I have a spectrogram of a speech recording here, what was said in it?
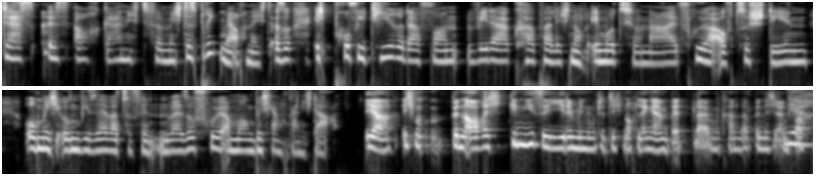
Das ist auch gar nichts für mich. Das bringt mir auch nichts. Also ich profitiere davon, weder körperlich noch emotional, früher aufzustehen, um mich irgendwie selber zu finden, weil so früh am Morgen bin ich auch gar nicht da. Ja, ich bin auch, ich genieße jede Minute, die ich noch länger im Bett bleiben kann. Da bin ich einfach, ja.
